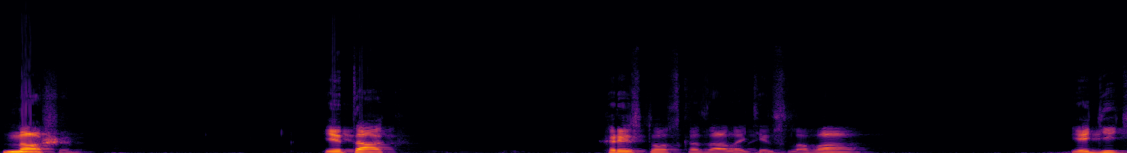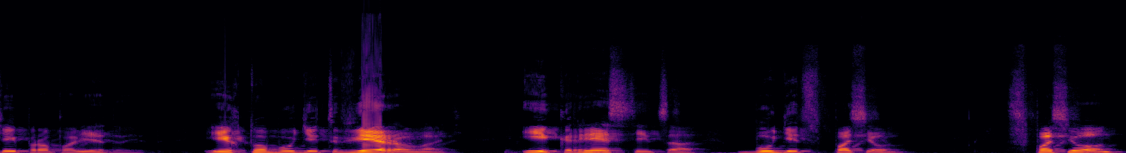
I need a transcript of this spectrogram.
нашим. Итак, Христос сказал эти слова, идите и проповедует. И кто будет веровать и креститься, будет спасен. Спасен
